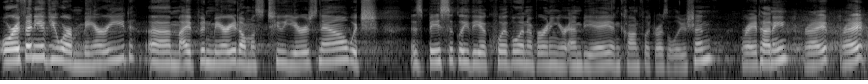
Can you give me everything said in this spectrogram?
Or if any of you are married, um, I've been married almost two years now, which is basically the equivalent of earning your MBA in conflict resolution, right, honey? Right, right?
